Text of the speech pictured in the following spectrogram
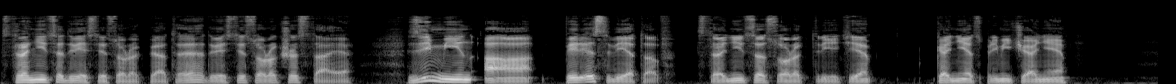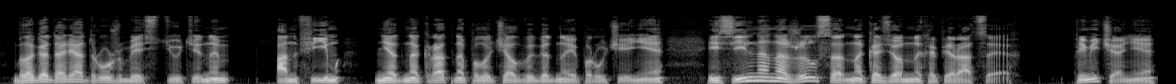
Страница 245-246. Зимин А.А. Пересветов. Страница 43. Конец примечания. Благодаря дружбе с Тютиным Анфим – неоднократно получал выгодные поручения и сильно нажился на казенных операциях. Примечание.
